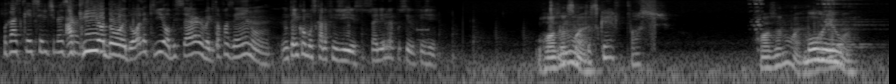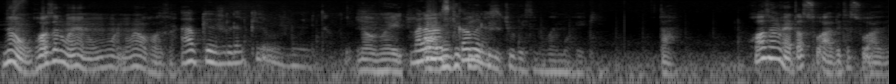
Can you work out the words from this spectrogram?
Por causa que se ele tivesse... Aqui, ó, doido, olha aqui, ó, observa, ele tá fazendo. Não tem como os caras fingir isso, isso ali não é possível fingir. O Rosa não é. Que é fácil. Rosa não é. Morreu. Rosa não, é. não, Rosa não é, não, não é o Rosa. Ah, porque eu juro que eu. Não, não é ele. Vai lá Ó, nas câmeras. Deixa eu ver se não vai morrer aqui. Tá. Rosa não é, tá suave, tá suave.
